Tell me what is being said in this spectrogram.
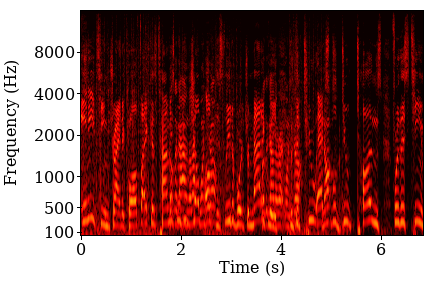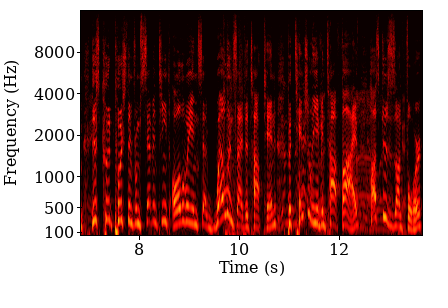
any team trying to qualify because Tommy's Got the guy going to jump one up this leaderboard dramatically, on the right, one but the 2x will do tons for this team. This could push them from 17th all the way inside, well inside the top 10, potentially even top 5. Huskerrs is on 4.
